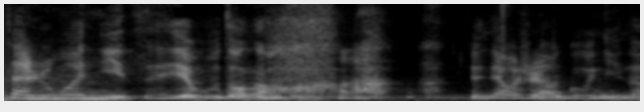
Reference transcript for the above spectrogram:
但如果你自己也不懂的话，人家为什么要雇你呢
